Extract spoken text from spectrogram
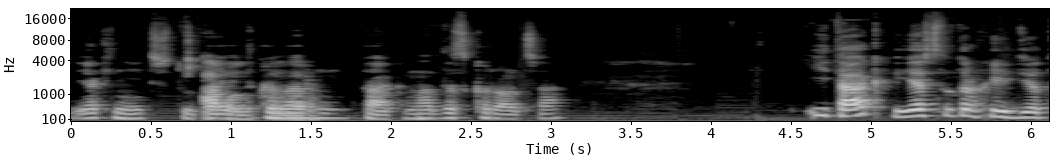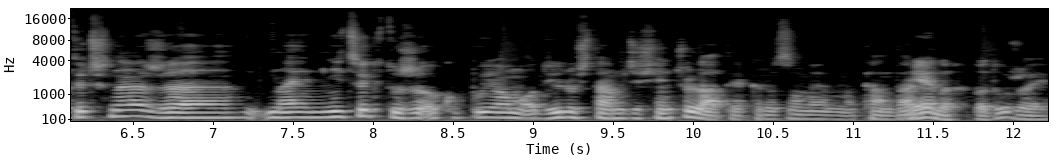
Jak nic tutaj. Amon tylko na, Connor. tak, na deskorolce. I tak, jest to trochę idiotyczne, że najemnicy, którzy okupują od iluś tam 10 lat, jak rozumiem, Kandak. Nie no, chyba dłużej.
